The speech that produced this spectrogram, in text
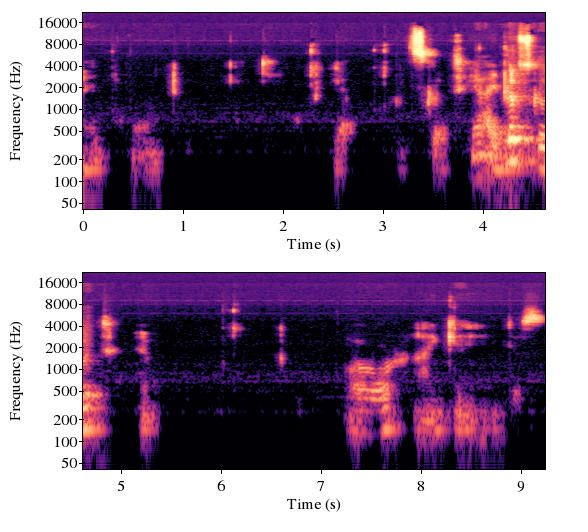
I want yeah it's good yeah it looks good yeah. or I can just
